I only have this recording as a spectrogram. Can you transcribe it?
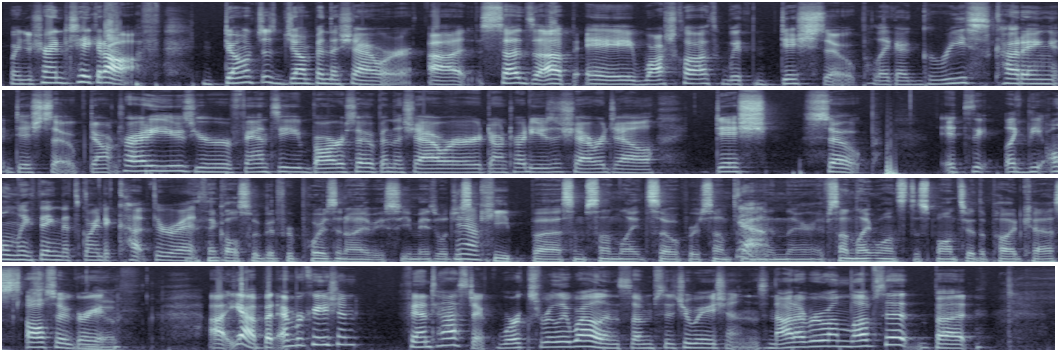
when you're trying to take it off, don't just jump in the shower. Uh, suds up a washcloth with dish soap, like a grease cutting dish soap. Don't try to use your fancy bar soap in the shower. Don't try to use a shower gel. Dish soap. it's the like the only thing that's going to cut through it. I think also good for poison ivy. So you may as well just Yeah. keep uh, some sunlight soap or something Yeah. in there. If Sunlight wants to sponsor the podcast, Also great. Yeah. Uh, yeah, but embrocation, fantastic. Works really well in some situations. Not everyone loves it, but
